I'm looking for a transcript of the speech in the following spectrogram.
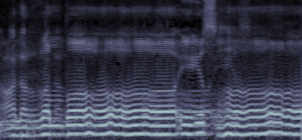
على الرمضاء إصهارا.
